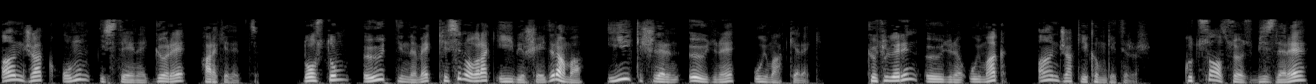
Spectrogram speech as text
Ancak onun isteğine göre hareket etti. Dostum, öğüt dinlemek kesin olarak iyi bir şeydir ama iyi kişilerin öğüdüne uymak gerek. Kötülerin öğüdüne uymak ancak yıkım getirir. Kutsal söz bizlere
